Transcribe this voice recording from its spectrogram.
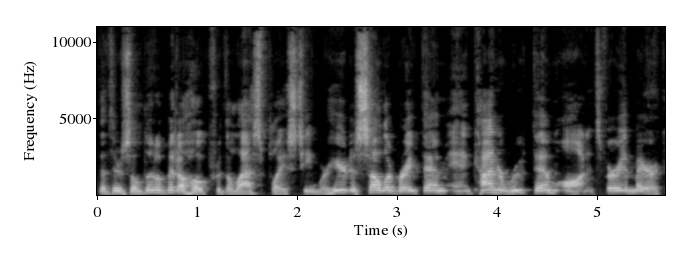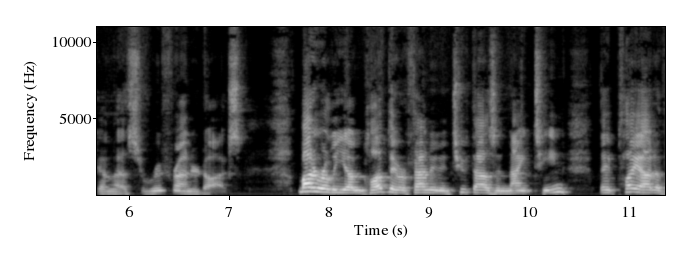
that there's a little bit of hope for the last place team. We're here to celebrate them and kind of root them on. It's very American, Let's root for underdogs. Moderately young club. They were founded in 2019. They play out of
